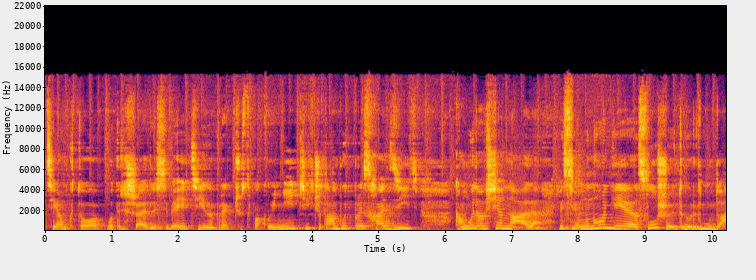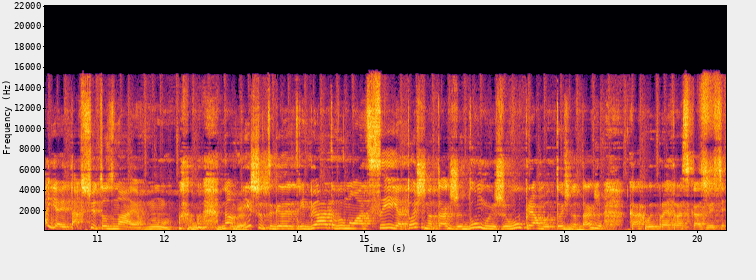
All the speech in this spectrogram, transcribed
тем, кто вот решает для себя идти на проект «Чувство покоя», не идти, что там будет происходить? Кому это вообще надо? Ведь многие слушают и говорят, ну да, я и так все это знаю. Ну, ну нам да. пишут и говорят, ребята, вы молодцы, я точно так же думаю и живу прям вот точно угу. так же, как вы про это рассказываете.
